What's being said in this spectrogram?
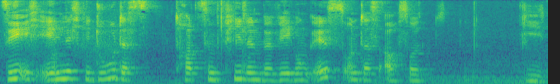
sehe ich ähnlich wie du, dass trotzdem viel in Bewegung ist und dass auch so wie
